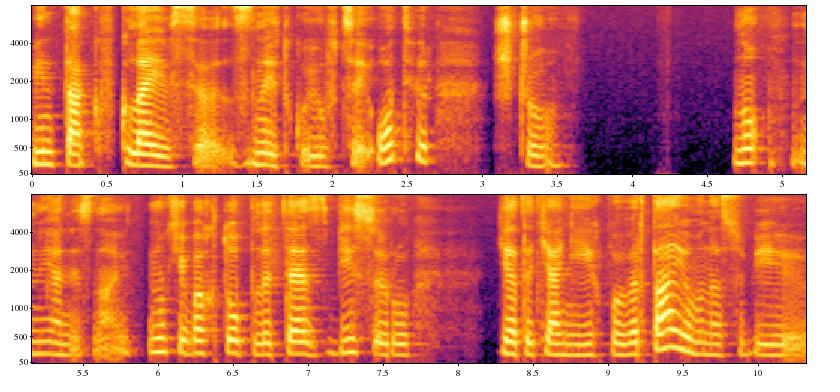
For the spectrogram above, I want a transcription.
Він так вклеївся з ниткою в цей отвір, що, ну, я не знаю. Ну, хіба хто плете з бісеру, я Тетяні їх повертаю, вона собі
